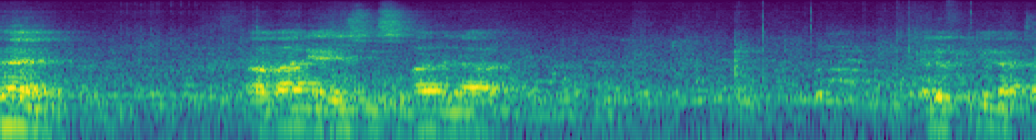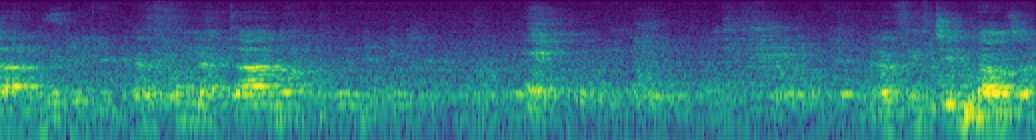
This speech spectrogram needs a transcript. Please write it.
Eh. Amani ya Yesu isimame na elfu kumi na tano elfu kumi na tano na 15,000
